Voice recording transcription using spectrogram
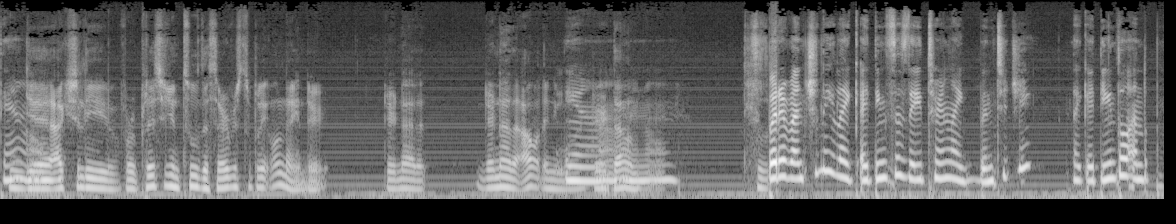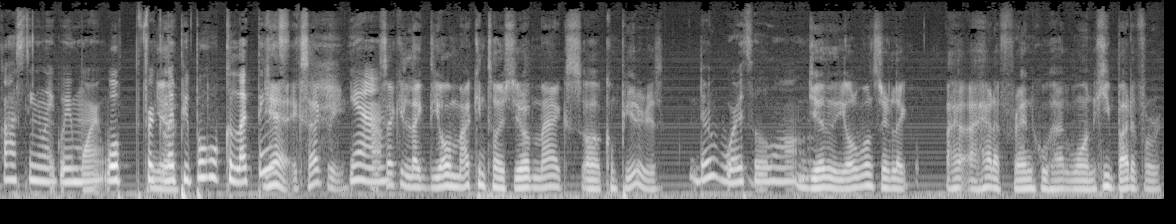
damn. Yeah, actually, for PlayStation Two, the service to play online, they're they're not they're not out anymore. Yeah, they're down. So- But eventually, like I think since they turn like vintagey, like I think they'll end up costing like way more. Well, for Yeah. like people who collect things, yeah, exactly. Yeah. exactly like the old Macintosh, the old Macs uh, computers. they're worth a lot. Yeah, the old ones. They're like, I I had a friend who had one. He bought it for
